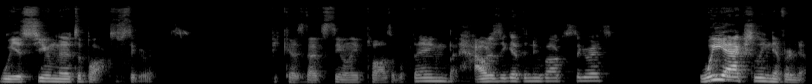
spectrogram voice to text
We assume that it's a box of cigarettes because that's the only plausible thing. But how does he get the new box of cigarettes? We actually never know.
